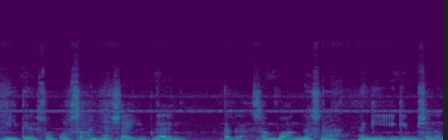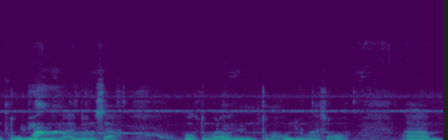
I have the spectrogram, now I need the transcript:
details tungkol sa kanya. Siya ay galing taga Sambuanga siya. Nagiigib siya ng tubig mula dun sa oh, tumahol, tumahol yung aso ko. Um,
